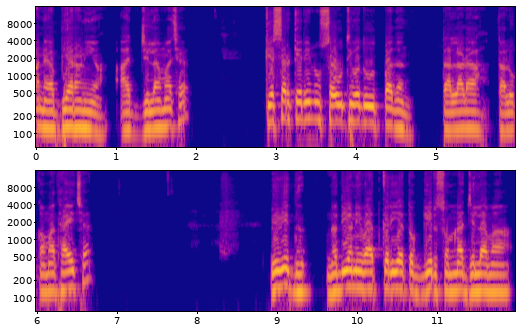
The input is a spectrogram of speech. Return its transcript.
અને અભયારણ્ય આ જ જિલ્લામાં છે. કેસર કેરીનું સૌથી વધુ ઉત્પાદન તાલાડા તાલુકામાં થાય છે. વિવિધ નદીઓની વાત કરીએ તો ગીર સોમનાથ જિલ્લામાં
